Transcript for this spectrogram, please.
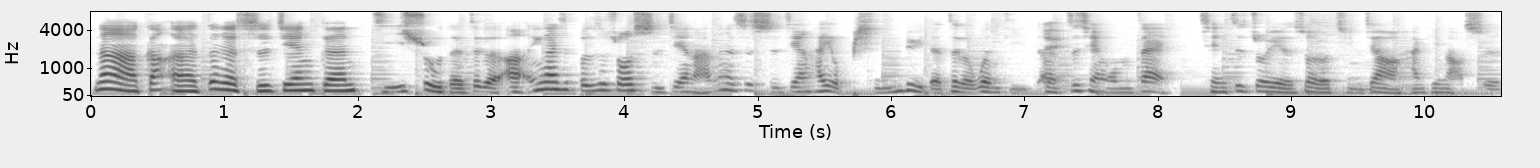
那刚呃这个时间跟级数的这个呃，应该是不是说时间啦？那个是时间还有频率的这个问题。对，之前我们在前置作业的时候有请教韩婷老师。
